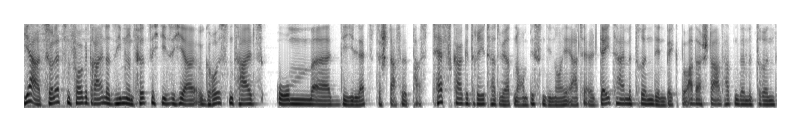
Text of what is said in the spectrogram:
Ja, zur letzten Folge 347, die sich ja größtenteils um äh, die letzte Staffel Pastewka gedreht hat. Wir hatten noch ein bisschen die neue RTL Daytime mit drin, den Big Brother Start hatten wir mit drin.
